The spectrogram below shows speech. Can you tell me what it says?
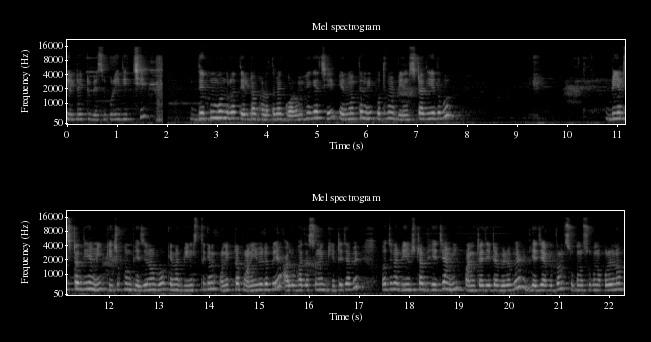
তেলটা একটু বেশি করেই দিচ্ছি। দেখুন বন্ধুরা, তেলটা ভালো করে গরম হয়ে গেছে। এর মধ্যে আমি প্রথমে বিনসটা দিয়ে দেবো। বিনসটা দিয়ে আমি কিছুক্ষণ ভেজে নেব। কেন বিনস থেকে অনেকটা পানি বেরোবে, আলু ভাজার সময় ঘেটে যাবে। ওই জন্য বিনসটা ভেজে আমি পানিটা যেটা বেরোবে, ভেজে একদম শুকনো শুকনো করে নেব।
